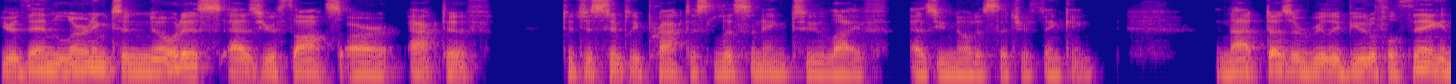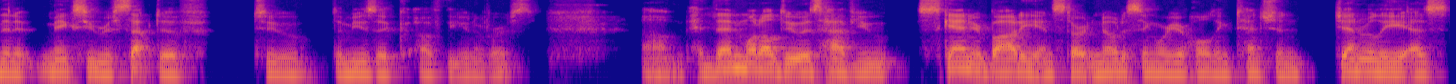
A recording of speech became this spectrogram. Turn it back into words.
You're then learning to notice as your thoughts are active, to just simply practice listening to life as you notice that you're thinking. And that does a really beautiful thing, and then it makes you receptive to the music of the universe. Um, and then what I'll do is have you scan your body and start noticing where you're holding tension. Generally, as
